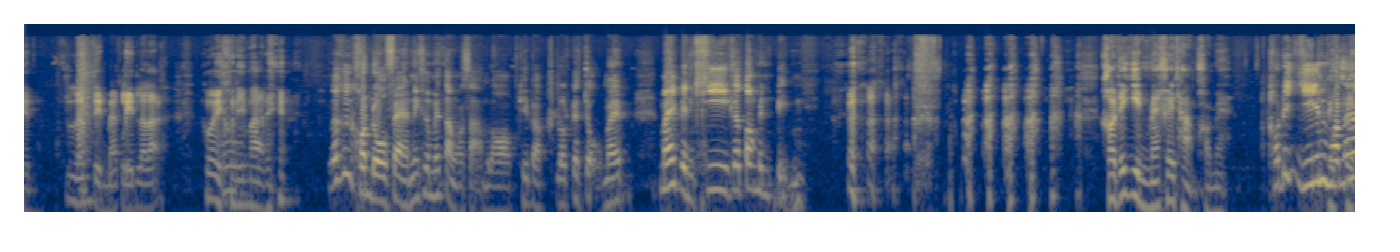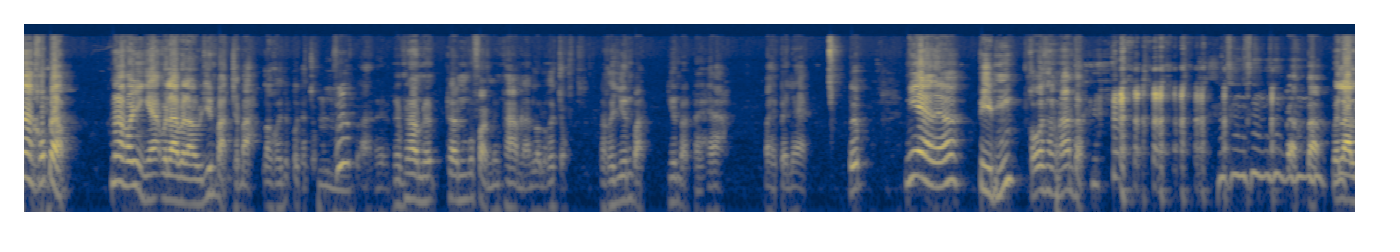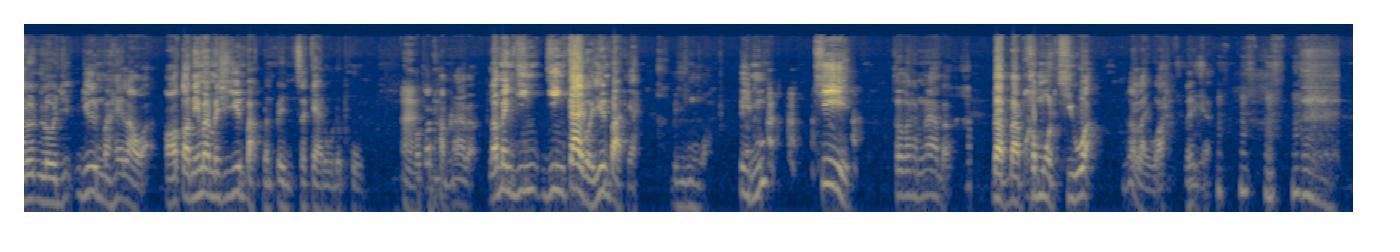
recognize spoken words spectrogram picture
เริ่มติดแบ็คลิสต์แล้วล่ะว่าไอ้คนนี้มาเนี่ยแล้วคือคอนโดแฟนนี่คือไม่ต่ำกว่าสามรอบที่แบบรถกระจกไม่ ไม่เป็นขี้ก็ต้องเป็นปิ๋มเขาได้ยินไหมเคยถามเขาไหม เขาได้ยินเพราะหน้าเขาแบบหน้าเขาอย่างเงี้ยเวลาเวลาเรายื่นบัตรใช่ปะเราก็จะเปิดกระจกปึ๊บอะในภาพนั้นท่านผู้ฟังนึกภาพนั้นเราเราก็จบเราก็ยื่นบัตรยื่นบัตรไปฮะไปไปแรกปึ๊บเนี่ยนะปิ๋มเขาก็ทำหน้าแบบแบบแบบเวลาเราเรายื่นมาให้เราอะอ๋อตอนนี้มันไม่ใช่ยื่นบัตรมันเป็นสแกนอุณหภูมิอ่าเขาก็ทำหน้าแบบ แล้วมันยิงยิงใกล้กว่ายื่นบัตรไงไปยิงหัวปิ๋มขี้เขาก็ทำหน้าแบบ แบบแบบขมวดคิ้วอะอะไรวะอะไรอย่างเงี้ย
